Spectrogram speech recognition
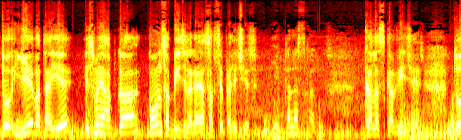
तो ये बताइए इसमें आपका कौन सा बीज लगाया सबसे पहली चीज़? ये कलश का बीज। कलश का बीज है। तो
